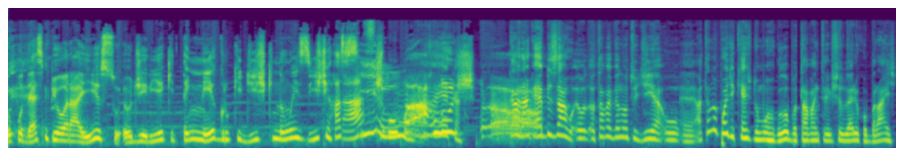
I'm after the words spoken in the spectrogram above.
eu pudesse piorar isso, eu diria que tem negro que diz que não existe racismo, sim. Marlos. Caraca, é bizarro. Eu, eu tava vendo outro dia, o, é, até no podcast do Humor Globo, eu tava na entrevista do Érico Braz,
